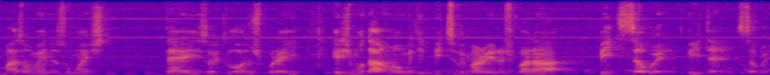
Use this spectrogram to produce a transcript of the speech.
mais ou menos umas 10, 8 lojas por aí. Eles mudaram o nome de Pete Submarinos para Pete Subway Peter Subway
